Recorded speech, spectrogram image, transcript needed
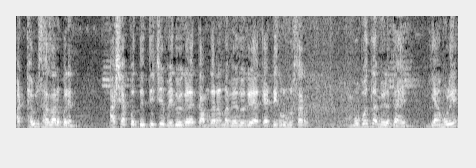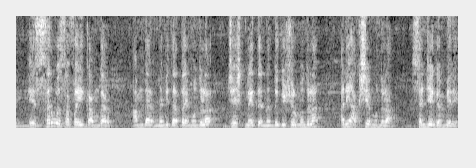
अठ्ठावीस हजारपर्यंत अशा पद्धतीचे वेगवेगळ्या कामगारांना वेगवेगळ्या कॅटेगरीनुसार मोबदला मिळत आहे. यामुळे हे सर्व सफाई कामगार आमदार नमिताताई मुंदळा ज्येष्ठ नेते नंदकिशोर मुंदळा आणि अक्षय मुंदळा संजय गंभीरे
